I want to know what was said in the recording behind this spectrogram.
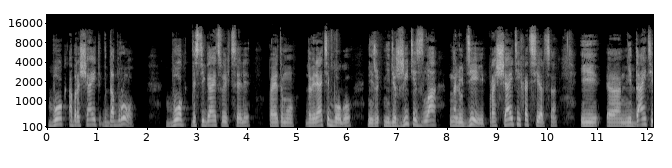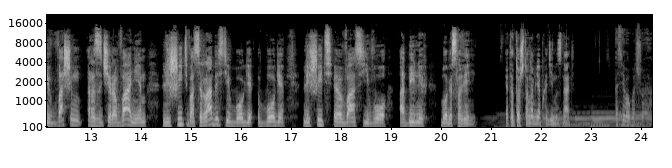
Бог обращает в добро. Бог достигает своих целей, поэтому доверяйте Богу, не, не держите зла на людей, прощайте их от сердца и э, не дайте вашим разочарованиям лишить вас радости в Боге, в Боге лишить э, вас Его обильных благословений. Это то, что нам необходимо знать. Спасибо большое.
